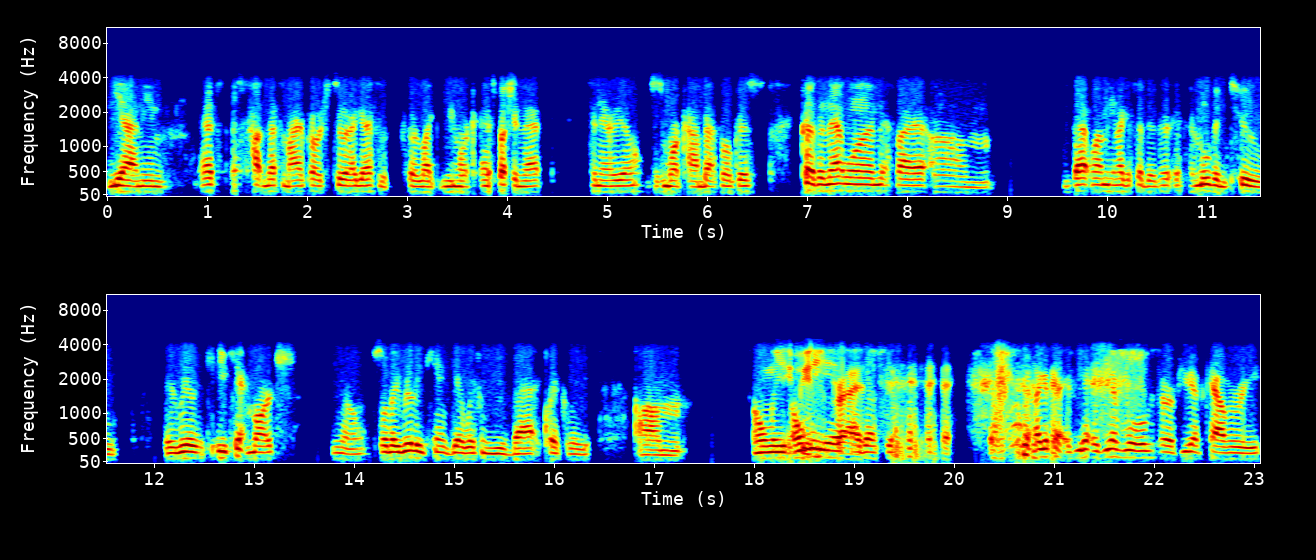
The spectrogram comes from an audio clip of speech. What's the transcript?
yeah, I mean, that's that's, how, that's my approach to it. I guess to like more, especially in that scenario, just more combat focused. Because in that one, if I um, that one, I mean, like I said, if they're, if they're moving two, they really you can't march, you know, so they really can't get away from you that quickly. Um, only You'd only if, I guess if, like I said, if you if you have wolves or if you have cavalry,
